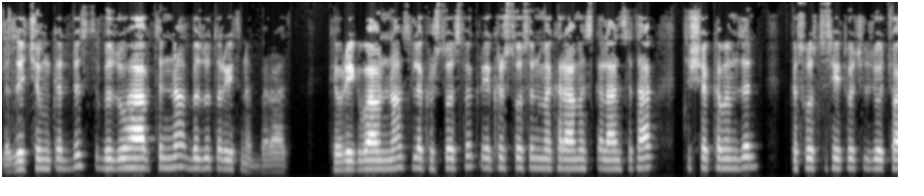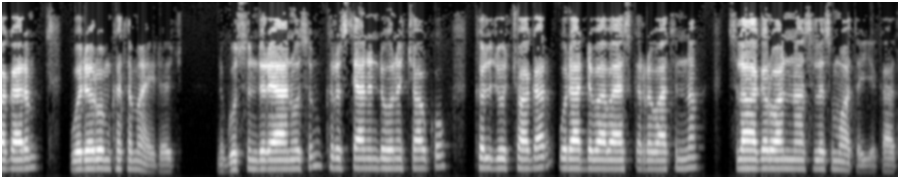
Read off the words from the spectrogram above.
ለዚህችም ቅድስት ብዙ ሀብትና ብዙ ጥሪት ነበራት። ክብር ይግባውና ስለ ክርስቶስ ፍቅር የክርስቶስን መከራ መስቀል አንስታ ትሸከምም ዘንድ ከሦስት ሴቶች ልጆቿ ጋርም ወደ ሮም ከተማ ሄደች። ንጉሥ እንድሪያኖስም ክርስቲያን እንደሆነች አውቆ ከልጆቿ ጋር ወደ አደባባይ ያስቀረባትና ስለ ሀገሯና ስለ ስሟ ጠየቃት።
